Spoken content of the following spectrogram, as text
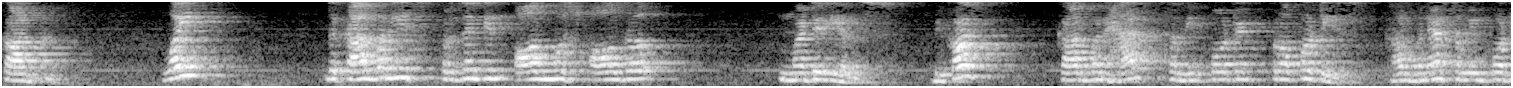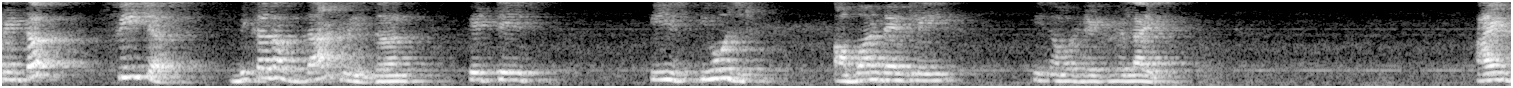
carbon. Why the carbon is present in almost all the materials? Because carbon has some important properties. Carbon has some important uh, features. Because of that reason, it is, is used abundantly in our day-to-day life. And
